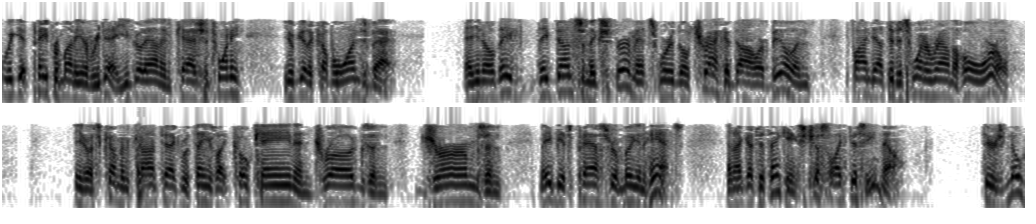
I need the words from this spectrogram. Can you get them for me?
we get paper money every day. You go down and cash a twenty, you'll get a couple ones back. And you know they've they've done some experiments where they'll track a dollar bill and find out that it's went around the whole world. You know, it's come in contact with things like cocaine and drugs and germs, and maybe it's passed through a million hands. And I got to thinking, it's just like this email. There's no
